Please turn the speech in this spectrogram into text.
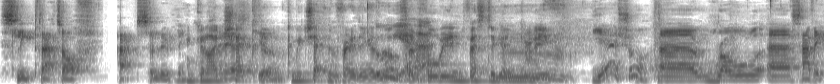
sleep that off. Absolutely. And can I yes, check cure. them? Can we check them for anything as well? So before we investigate, can we? Yeah, sure. Uh, roll uh, savvy.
